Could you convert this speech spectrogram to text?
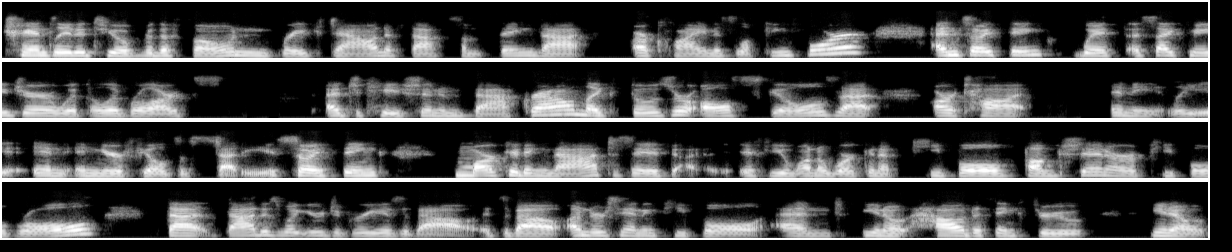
translated to you over the phone and break down if that's something that our client is looking for. And so I think with a psych major, with a liberal arts education and background, like those are all skills that are taught innately in, in your fields of study. So I think marketing that to say if, if you want to work in a people function or a people role, that that is what your degree is about. It's about understanding people and you know how to think through, you know,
